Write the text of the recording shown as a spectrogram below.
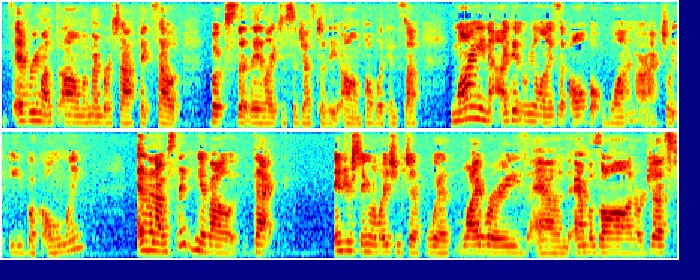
it's every month um a member of staff picks out books that they like to suggest to the um public and stuff. Mine I didn't realize that all but one are actually ebook only, and then I was thinking about that interesting relationship with libraries and Amazon or just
